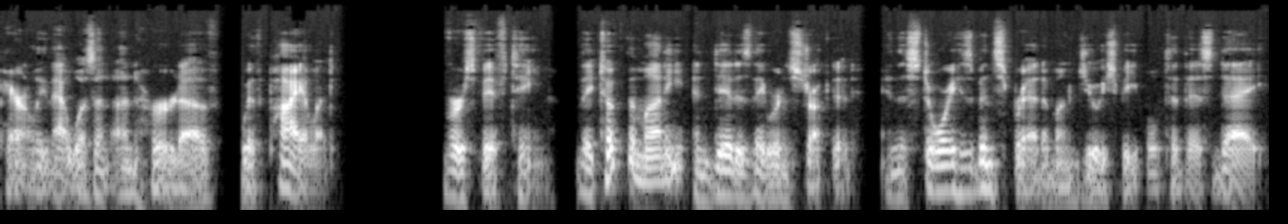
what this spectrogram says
Apparently, that wasn't unheard of with Pilate. Verse 15 They took the money and did as they were instructed and the story has been spread among Jewish people to this day.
